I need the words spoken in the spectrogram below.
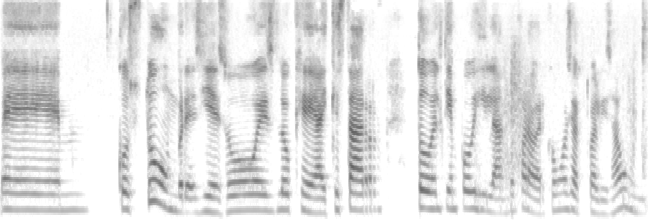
Em, costumbres y eso es lo que hay que estar todo el tiempo vigilando para ver cómo se actualiza uno.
